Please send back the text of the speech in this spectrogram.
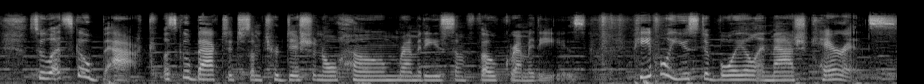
So let's go back. Let's go back to some traditional home remedies, some folk remedies. People used to boil and mash carrots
